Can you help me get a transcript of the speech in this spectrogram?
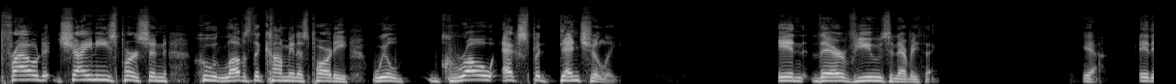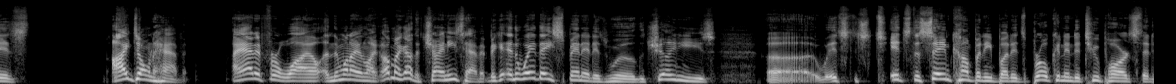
proud Chinese person who loves the Communist Party will grow exponentially in their views and everything. Yeah. It is. I don't have it. I had it for a while, and then when I'm like, oh my god, the Chinese have it, because and the way they spin it is, well, the Chinese. Uh, it's, it's it's the same company, but it's broken into two parts. That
